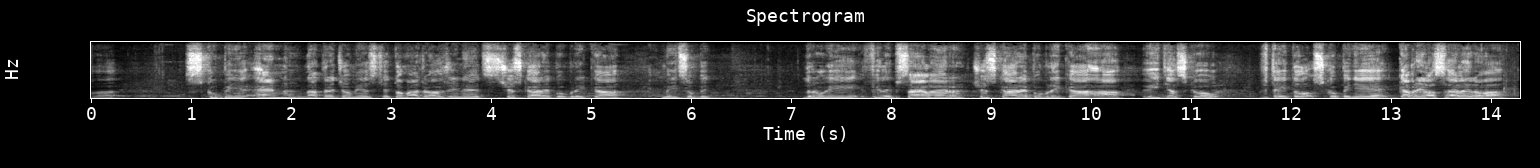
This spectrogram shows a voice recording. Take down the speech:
V skupine N na treťom mieste Tomáš Vavřinec, Česká republika, Mitsubishi, druhý Filip Seiler, Česká republika a víťazkou v tejto skupine je Gabriela Seilerová.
